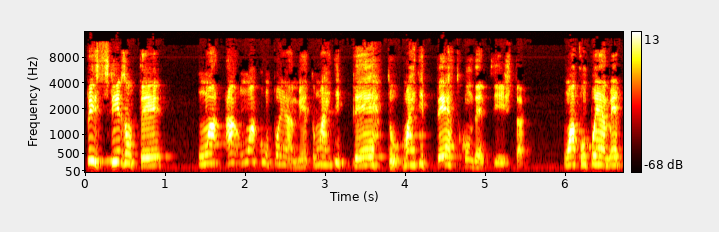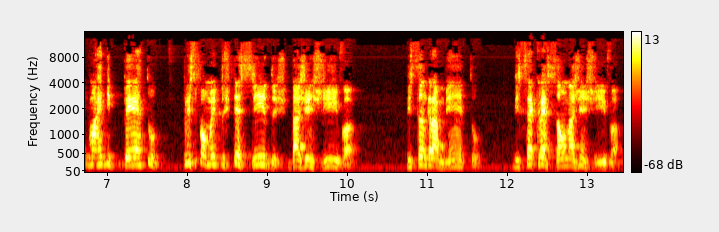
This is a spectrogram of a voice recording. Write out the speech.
precisam ter uma, um acompanhamento mais de perto, mais de perto com o dentista, um acompanhamento mais de perto principalmente dos tecidos, da gengiva, de sangramento, de secreção na gengiva.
